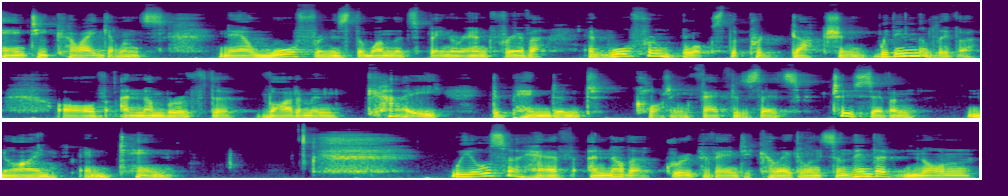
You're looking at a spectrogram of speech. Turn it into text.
anticoagulants. Now, warfarin is the one that's been around forever, and warfarin blocks the production within the liver of a number of the vitamin K dependent clotting factors. That's 2, 7, 9, and 10. We also have another group of anticoagulants, and they're the non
